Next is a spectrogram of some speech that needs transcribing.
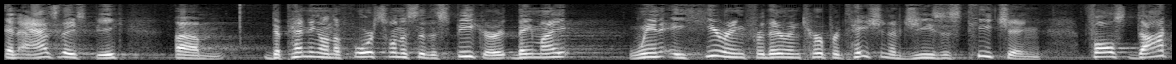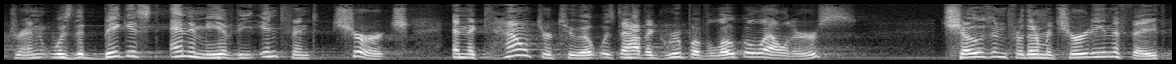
And as they speak, um, depending on the forcefulness of the speaker, they might win a hearing for their interpretation of Jesus' teaching. False doctrine was the biggest enemy of the infant church, and the counter to it was to have a group of local elders chosen for their maturity in the faith,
